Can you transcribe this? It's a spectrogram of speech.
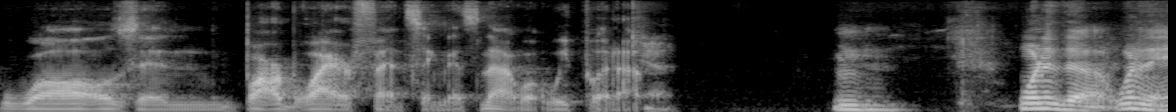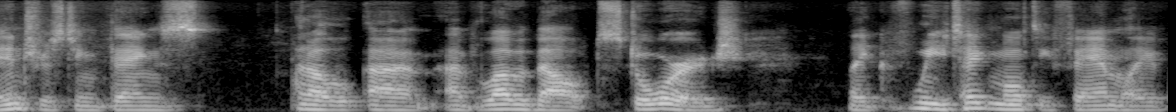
walls and barbed wire fencing. That's not what we put up. Yeah. Mhm. One of the one of the interesting things that I, um, I love about storage, like when you take multifamily,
